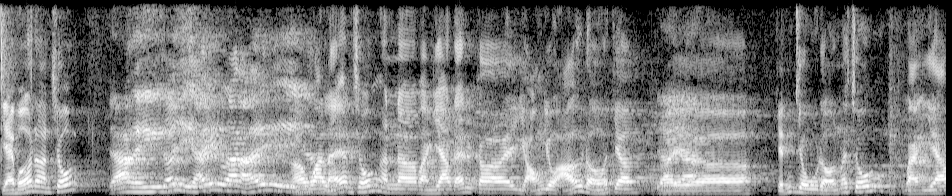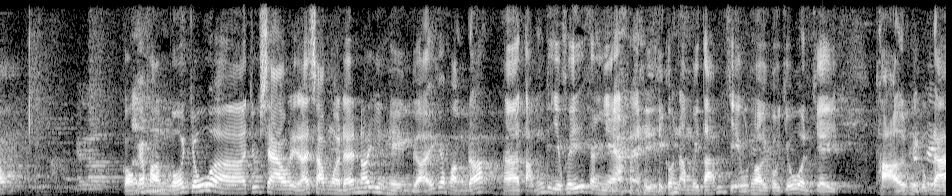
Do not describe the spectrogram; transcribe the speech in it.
vài bữa nữa anh xuống dạ thì có gì ấy qua lại. Ờ, qua lễ anh xuống anh ờ, bàn giao để coi dọn vô ở đồ hết trơn. Dạ, rồi dạ. ờ, chỉnh chu đồ nó xuống bàn giao. Còn cái phần của chú chú sau thì đã xong rồi để nói với Hiền gửi cái phần đó. À, tổng cái chi phí căn nhà này thì có 58 triệu thôi cô chú anh chị. Thợ thì cũng đã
